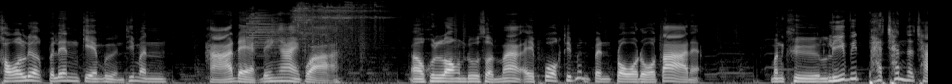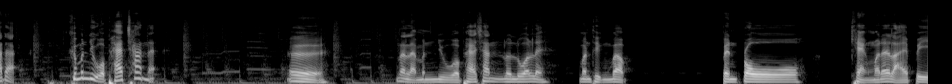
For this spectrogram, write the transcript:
เขาก็เลือกไปเล่นเกมอื่นที่มันหาแดกได้ง่ายกว่า เอาคุณลองดูส่วนมากไอ้พวกที่มันเป็นโปรโดตาเนี่ย มันคือ live with passion ชัดๆอะคือมันอยู่กับ passion อะเออ นั่นแหละมันอยู่กับ passion ล้วนๆเลย มันถึงแบบเป็นโปรแข่งมาได้หลายปี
